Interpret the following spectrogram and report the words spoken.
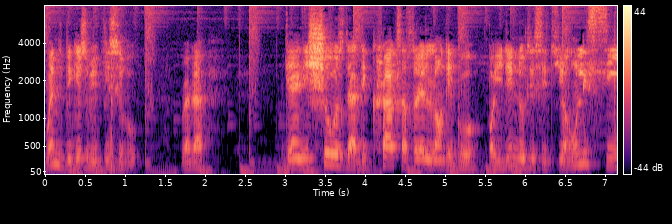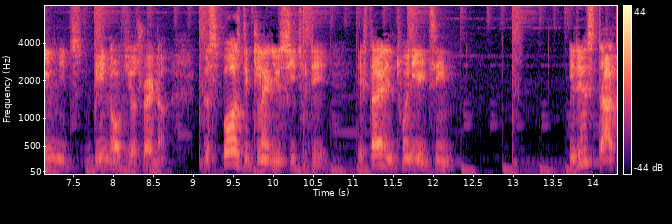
when it begins to be visible, rather, then it shows that the cracks have started long ago, but you didn't notice it. You're only seeing it being obvious right now. The Spurs decline you see today it started in 2018. It didn't start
